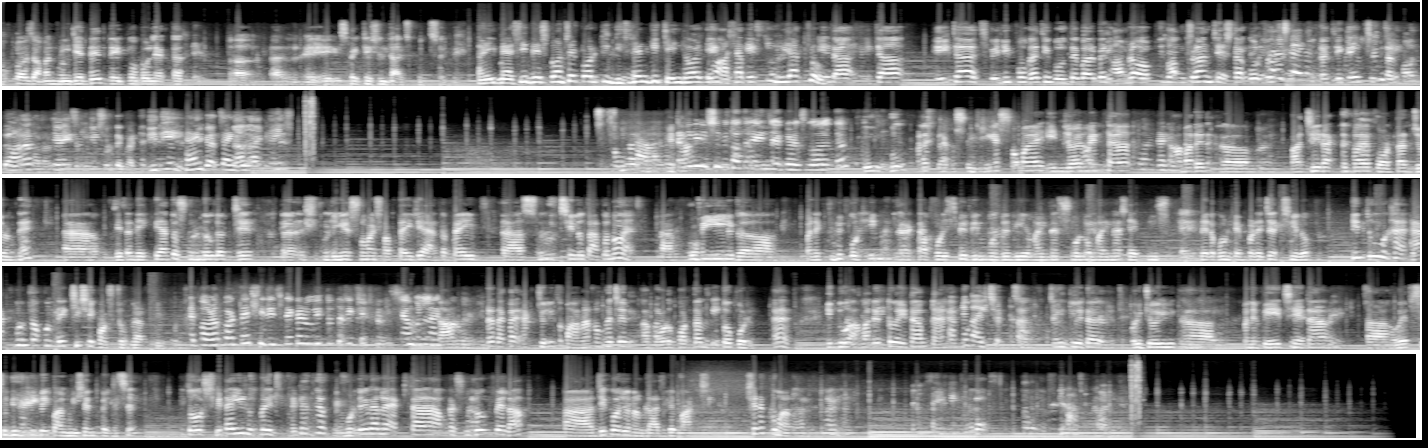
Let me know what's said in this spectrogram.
Of course আমার নিজেদের দেখব বলে একটা এক্সপেকটেশন কাজ করছে। আর এই ম্যাসিভ রেসপন্সের পর কি ডিসিশন কি চেঞ্জ হওয়ার কোনো আশা তুমি রাখছো? এটা এটা এইটা সৃজিত মুখার্জি বলতে পারবেন। আমরা আপ্রাণ চেষ্টা করব মুখার্জিকে তার মন্তব্য দিদি ঠিক আছে। You. হিসেবে কতটা এনজয় করেছ বলতো মানে শুটিং এর সময় এনজয়মেন্টটা আমাদের বাঁচিয়ে রাখতে হয় পর্দার জন্য। যেটা দেখতে এত সুন্দর লাগছে শুটিং এর সময় সবটাই যে এতটাই স্মুথ ছিল তা তো নয়। খুবই মানে খুবই কঠিন একটা পরিস্থিতির মধ্যে দিয়ে মাইনাস ষোলো মাইনাস একুশ এরকম টেম্পারেচার ছিল। কিন্তু হ্যাঁ এখন যখন দেখছি সেই কষ্টগুলো আর কি বড় পর্দায় সিরিজ দেখার অভিজ্ঞতা কেমন লাগে? এটা দেখো অ্যাকচুয়ালি তো বানানো হয়েছে বড় পর্দার দুটো করে হ্যাঁ? কিন্তু আমাদের তো এটা প্ল্যান কিন্তু এটা আহ, মানে পেয়েছে এটা ওয়েব সিরিজ থেকেই পারমিশন পেয়েছে। তো সেটাই হয়েছে এটা যে ঘটে গেল একটা আমরা সুযোগ পেলাম আহ, যে কজন আমরা আজকে পাচ্ছি সেটা খুব আনন্দ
